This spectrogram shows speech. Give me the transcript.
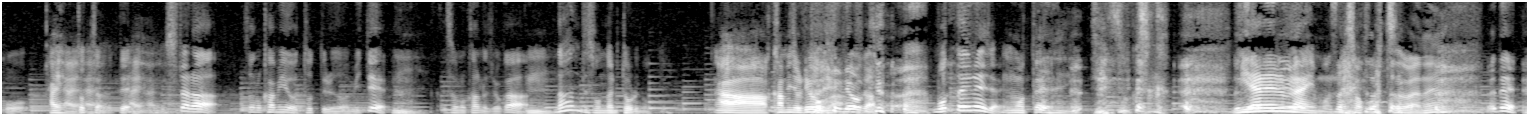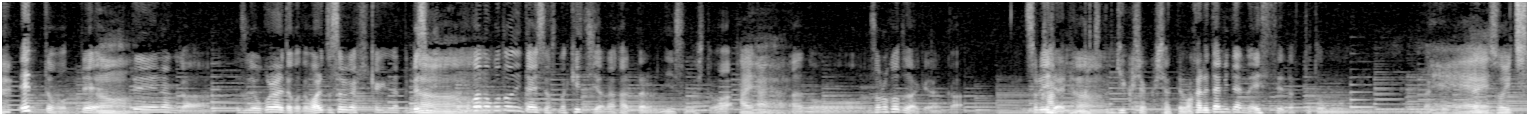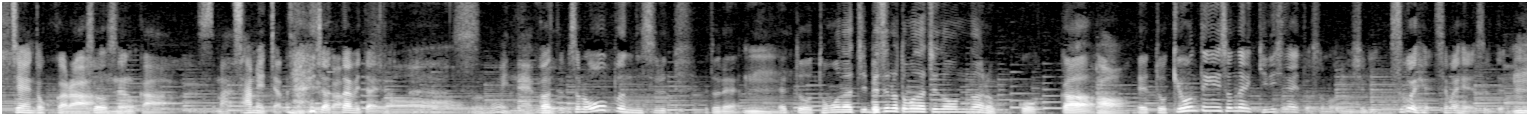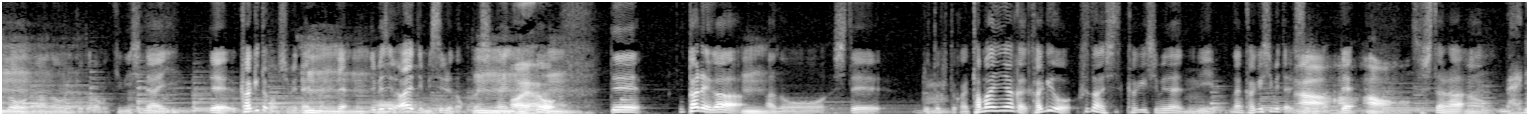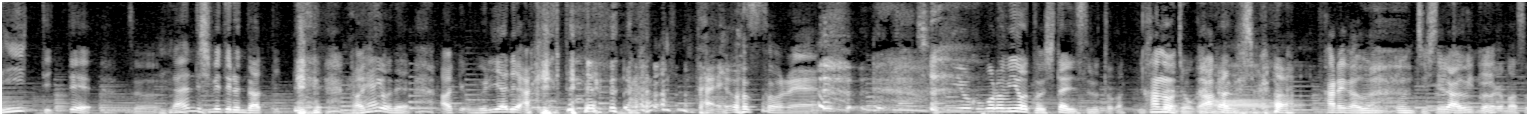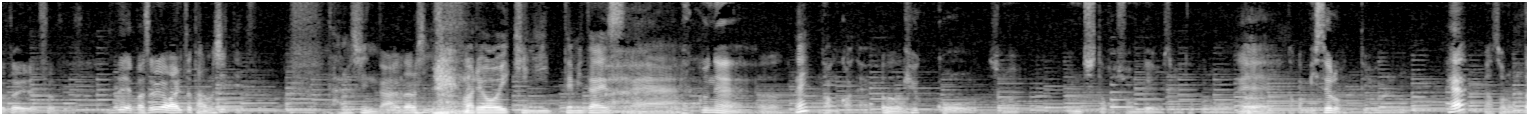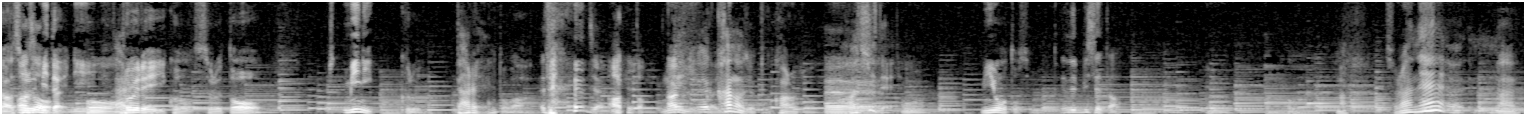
こう取ってたんだって、そしたらその紙を取ってるのを見てうん。その彼女が、うん。なんでそんなに取るのってああ紙の量が。量が。もったいないじゃない。もったいない。見られないもんねそこ普通はね。でえっ？と思って、うん。でなんかそれで怒られたこと割とそれがきっかけになって別にうん他のことに対してはそんなケチじゃなかったのにその人は。はいはいはい。あのーそのことだけなんかそれ以来なんかちょっとギクシャクしちゃって別れたみたいなエッセイだったと思うんだけどね。へえそういうちっちゃいとこからそうそう。なんかまあ冷めちゃったっていうか。見ちゃったみたいな、すごいね。まあそのオープンにするえっとね、うん。えっと、友達別の友達の女の子が、あえっと、基本的にそんなに気にしないとその一緒にすごいへ狭い部屋に住んでるんだけど、うんあのうんことかも気にしないで鍵とかも閉めないんだって、うんうんうんで別にあえて見せるようなことはしないんだけど、で彼が、うん。あのしてる時とかにたまになんか鍵を普段し鍵閉めないのに、なんか鍵閉めたりするんだあって。あそしたら、あ何？って言ってなんで閉めてるんだって言って 鍵をね開け無理やり開けて。なんだよそれ。侵入を試みようとしたりするとか彼女が？彼女が。彼がうんうんちしてるいやうん時にこだからまあそうそうそう。でまあそれが割と楽しいって言って楽しいんだ。たよ楽しい。ねこの領域に行ってみたいですね。僕ねえ？なんかね、うん。結構そのうんちとかしょんべんをするところを、えなんか見せろって言われる。え？そのだからそれみたいにトイレ行こうとすると見に来る誰？ことが あったの。何人か彼女ってこと彼女、えーマジで？うん。見ようとするって、で見せた？うん。それはねえまあ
